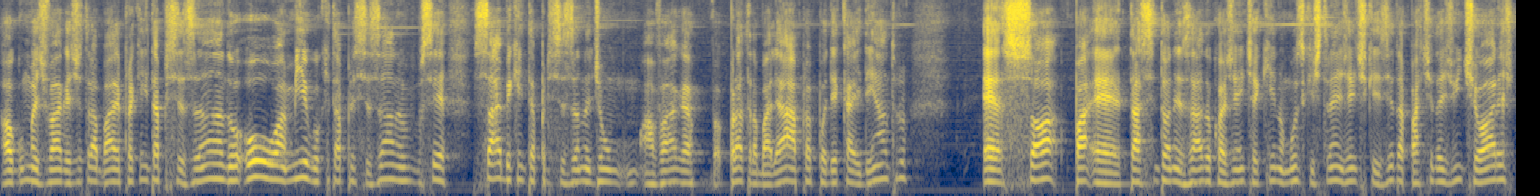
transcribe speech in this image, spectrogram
algumas vagas de trabalho para quem está precisando, ou o amigo que está precisando. Você sabe quem está precisando de um, uma vaga para trabalhar, para poder cair dentro. É só é, tá sintonizado com a gente aqui no Música Estranha, Gente Esquisita, a partir das 20 horas.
